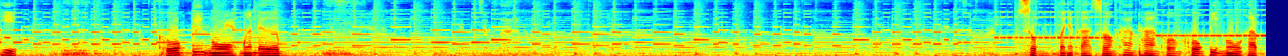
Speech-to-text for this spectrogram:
ที่ โค้งปิ้งโงเหมือนเดิม ชมบรรยากาศสองข้างทางของโค้งปิ้งโงูครับ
